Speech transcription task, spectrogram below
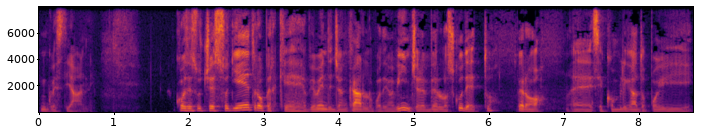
in questi anni. Cosa è successo dietro? Perché ovviamente Giancarlo poteva vincere, è vero, lo scudetto, però eh, si è complicato poi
